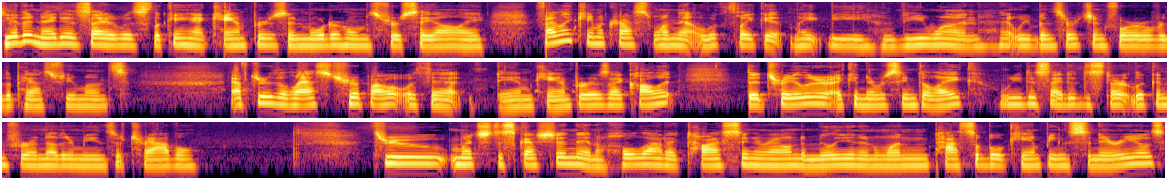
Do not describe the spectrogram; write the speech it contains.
The other night, as I was looking at campers and motorhomes for sale, I finally came across one that looked like it might be the one that we've been searching for over the past few months. After the last trip out with that damn camper, as I call it, the trailer I could never seem to like, we decided to start looking for another means of travel. Through much discussion and a whole lot of tossing around a million and one possible camping scenarios,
